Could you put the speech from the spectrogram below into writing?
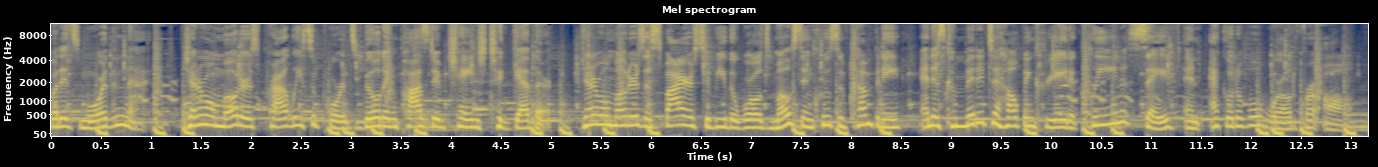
But it's more than that. General Motors proudly supports building positive change together. General Motors aspires to be the world's most inclusive company and is committed to helping create a clean, safe, and equitable world for all.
